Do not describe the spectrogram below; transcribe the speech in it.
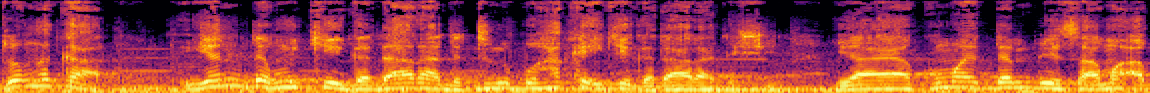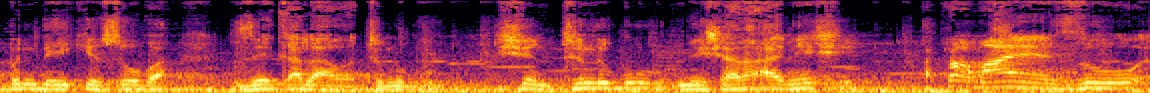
Don haka yadda muke gadara da tinubu haka yake gadara da shi. Yaya kuma dan bai samu abin da yake so ba zai kala wa tinubu. Shin tinubu mai shari'a ne shi? Amma yanzu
